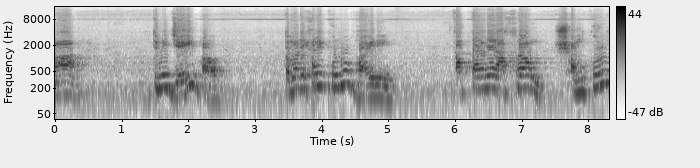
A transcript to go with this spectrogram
মা তুমি যেই হও তোমার এখানে কোনো ভয় নেই। কাত্তায়নের আশ্রম সম্পূর্ণ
